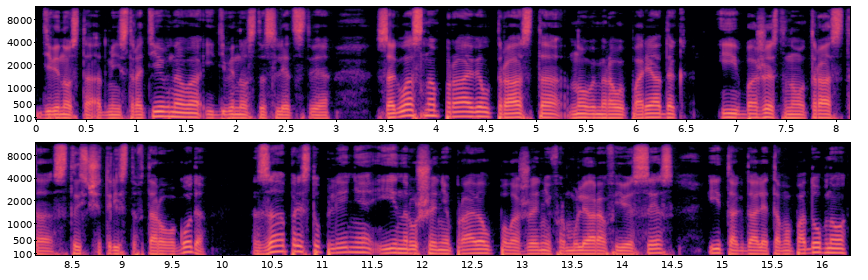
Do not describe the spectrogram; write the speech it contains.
90 административного и 90 следствия, согласно правил Траста «Новый мировой порядок» и Божественного Траста с 1302 года, за преступление и нарушение правил, положений, формуляров ЮСС и так далее тому подобного,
